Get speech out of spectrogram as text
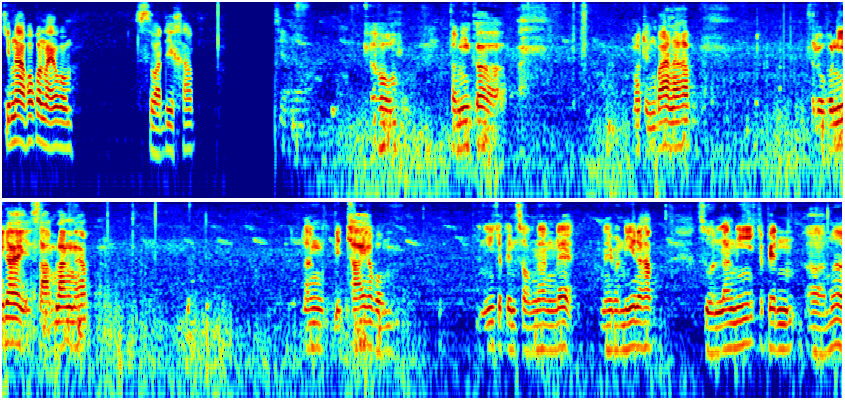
คลิปหน้าพบกันใหม่ครับผม สวัสดีครับ ครับผม ตอนนี้ก็ มาถึงบ้านแล้วครับ สรุปวันนี้ได้สามรังนะครับรังปิดท้ายครับผม อันนี้จะเป็นสองรังแรกในวันนี้นะครับ ส่วนรังนี้จะเป็นเเมื่อ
